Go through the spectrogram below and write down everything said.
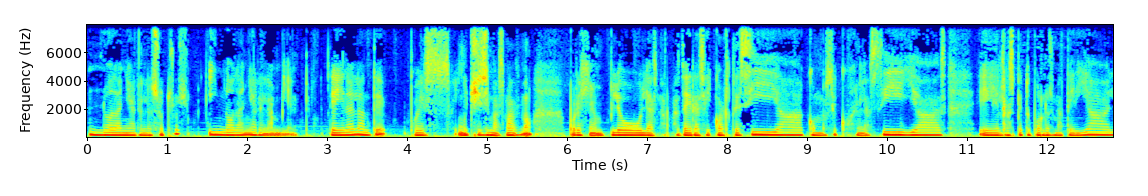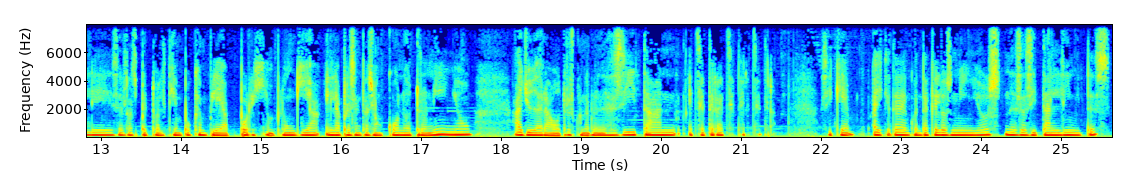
no dañar a los otros y no dañar el ambiente. De ahí en adelante, pues hay muchísimas más, ¿no? Por ejemplo, las normas de gracia y cortesía, cómo se cogen las sillas, el respeto por los materiales, el respeto al tiempo que emplea, por ejemplo, un guía en la presentación con otro niño, ayudar a otros cuando lo necesitan, etcétera, etcétera, etcétera. Así que hay que tener en cuenta que los niños necesitan límites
